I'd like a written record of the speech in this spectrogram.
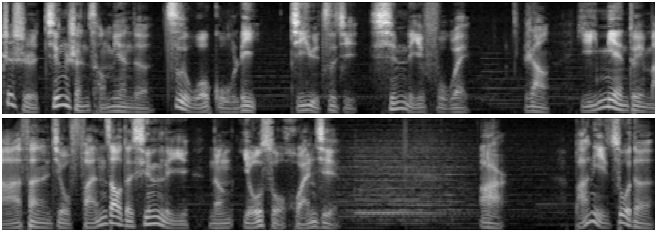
这是精神层面的自我鼓励，给予自己心理抚慰。让一面对麻烦就烦躁的心理能有所缓解。二，把你做的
